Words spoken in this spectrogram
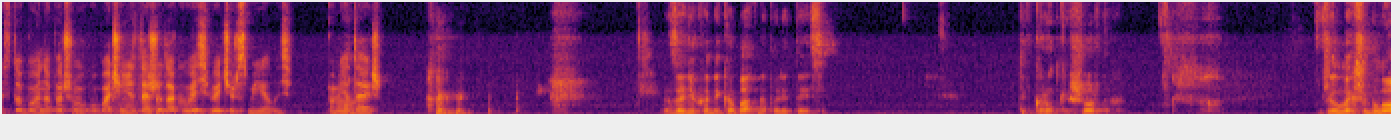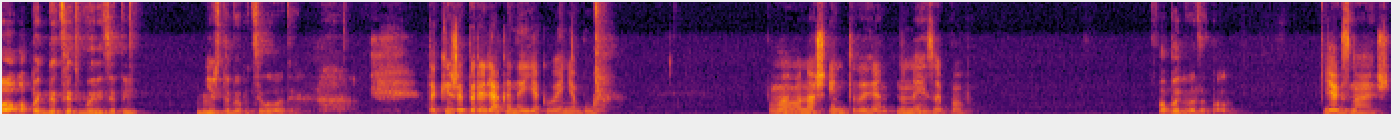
Ми з тобою на першому побаченні теж отак весь вечір сміялись. Пам'ятаєш? Занюханий кабак на політесі. Ти в коротких шортах. Вже легше було апендицит вирізати, ніж тебе поцілувати. Такий же переляканий, як Веня був. По-моєму, наш інтелігент на неї запав. Обидва запали. Як знаєш.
